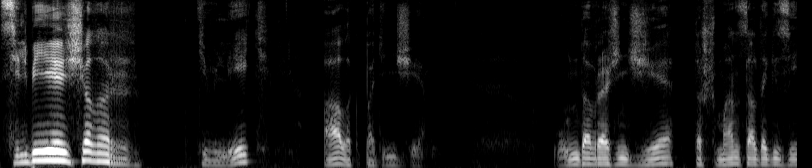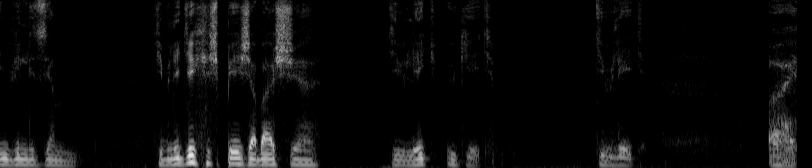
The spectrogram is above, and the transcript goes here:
силбие шалар! Тивлеть алық падінже. Унда вражинже тышман залдаги зен виллизем. Тивледе хешпе жабашы. Тивлеть үгет. Тивлеть. Ай.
